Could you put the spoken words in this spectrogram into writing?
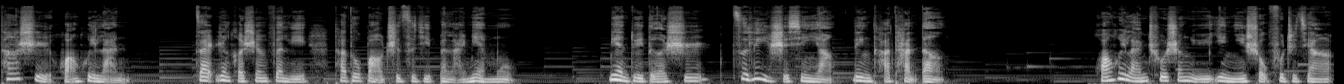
她是黄慧兰，在任何身份里，她都保持自己本来面目。面对得失，自立是信仰，令她坦荡。黄慧兰出生于印尼首富之家。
